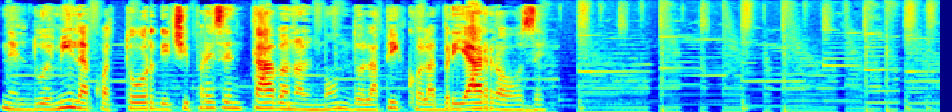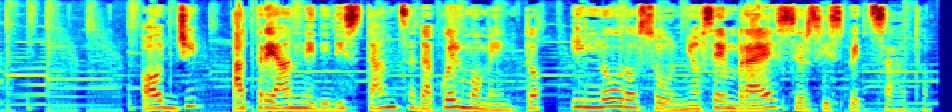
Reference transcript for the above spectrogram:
nel 2014 presentavano al mondo la piccola Briar Rose. Oggi, a tre anni di distanza da quel momento, il loro sogno sembra essersi spezzato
